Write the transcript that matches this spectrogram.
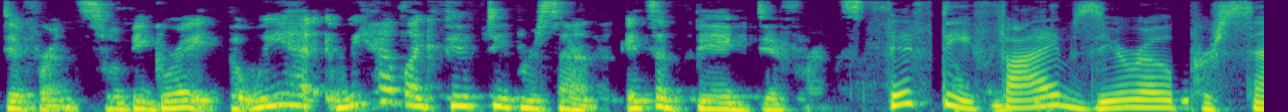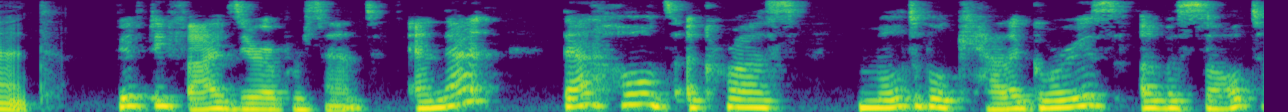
difference would be great, but we ha- we have like fifty percent. It's a big difference. Fifty five zero percent. Fifty five zero percent, and that that holds across multiple categories of assault.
